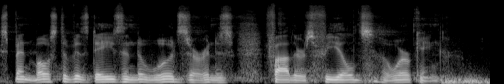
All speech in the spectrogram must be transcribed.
Spent most of his days in the woods or in his father's fields working.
